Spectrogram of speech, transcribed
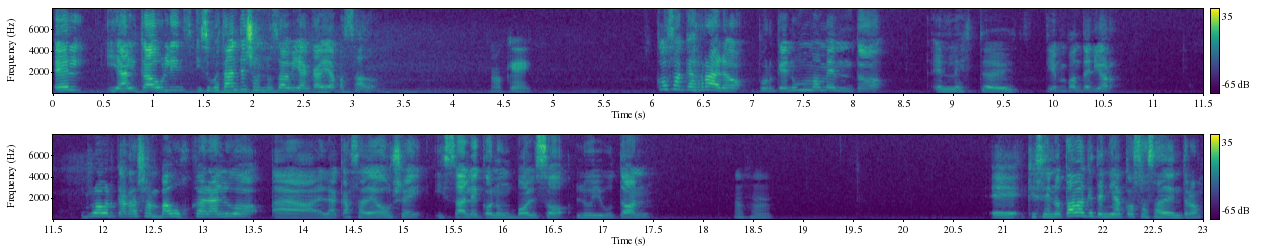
Él y Al Cowlins, y supuestamente ellos no sabían qué había pasado. Ok. Cosa que es raro, porque en un momento, en este tiempo anterior, Robert Kardashian va a buscar algo a la casa de OJ y sale con un bolso Louis Vuitton. Eh, que se notaba que tenía cosas adentro.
